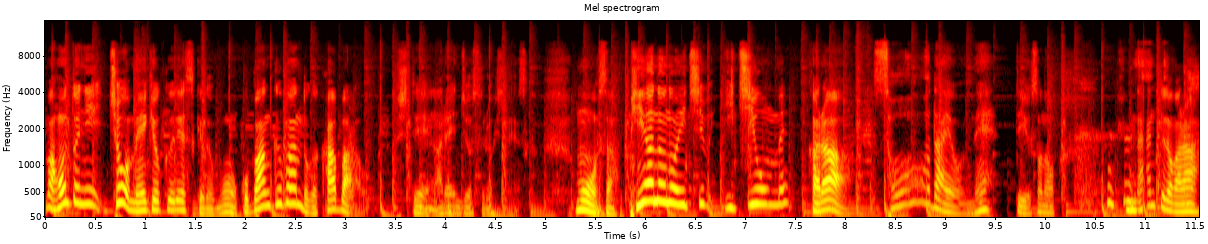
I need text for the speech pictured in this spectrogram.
まあ本当に超名曲ですけども、こうバンクバンドがカバーをしてうんアレンジをするわけじゃないですか。もうさ、ピアノの 1, 一音目から、そうだよねっていう、その、なんていうのかな。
